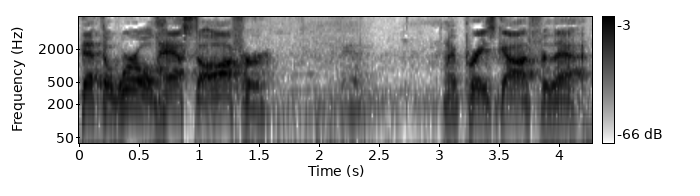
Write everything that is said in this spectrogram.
that the world has to offer. I praise God for that.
